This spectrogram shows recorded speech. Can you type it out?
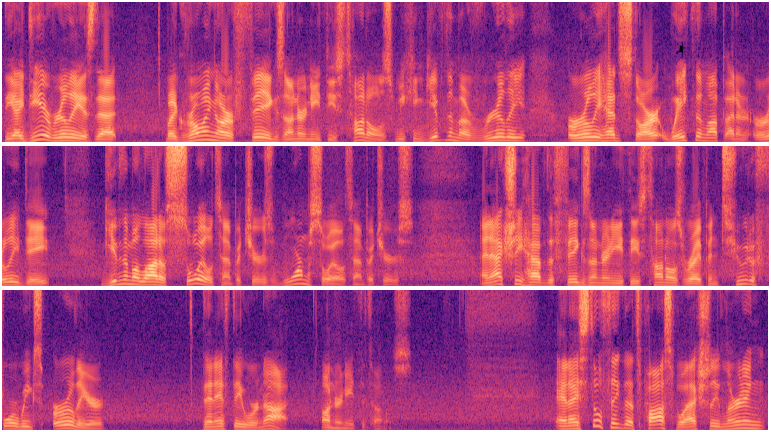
the idea really is that by growing our figs underneath these tunnels, we can give them a really early head start, wake them up at an early date, give them a lot of soil temperatures, warm soil temperatures, and actually have the figs underneath these tunnels ripen two to four weeks earlier than if they were not underneath the tunnels. And I still think that's possible. Actually, learning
